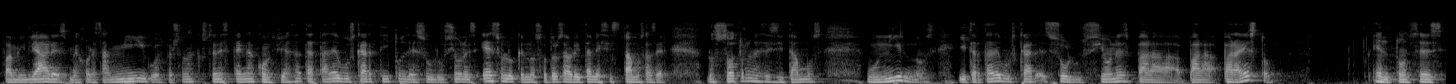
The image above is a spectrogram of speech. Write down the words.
familiares, mejores amigos, personas que ustedes tengan confianza, trata de buscar tipos de soluciones. Eso es lo que nosotros ahorita necesitamos hacer. Nosotros necesitamos unirnos y tratar de buscar soluciones para, para, para esto. Entonces,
